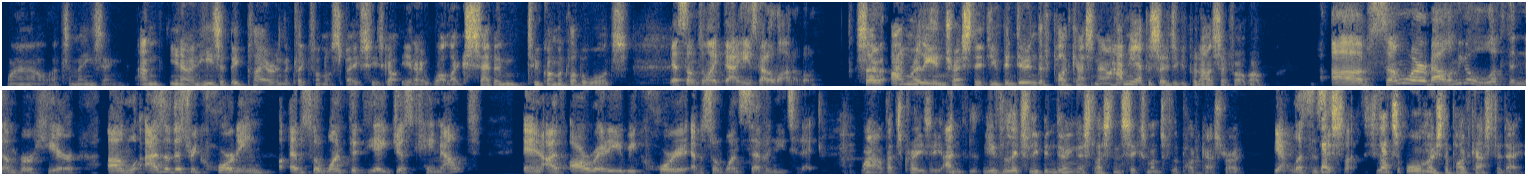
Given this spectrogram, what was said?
Wow, that's amazing. And you know, and he's a big player in the ClickFunnels space. He's got you know what, like seven Two Comma Club awards. Yeah, something like that. He's got a lot of them. So I'm really interested. You've been doing the podcast now. How many episodes have you put out so far, Bob? Um, somewhere about. Let me go look the number here. Um, as of this recording, episode 158 just came out, and I've already recorded episode 170 today. Wow, that's crazy. And you've literally been doing this less than six months for the podcast, right? Yeah, less than That's, six months. that's almost a podcast a day.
